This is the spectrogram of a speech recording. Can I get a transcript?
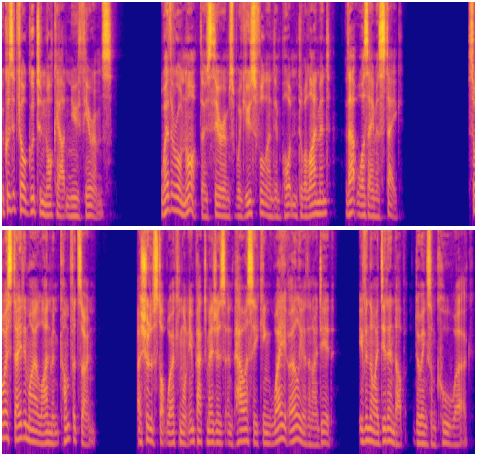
because it felt good to knock out new theorems. Whether or not those theorems were useful and important to alignment that was a mistake. So I stayed in my alignment comfort zone. I should have stopped working on impact measures and power seeking way earlier than I did, even though I did end up doing some cool work.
